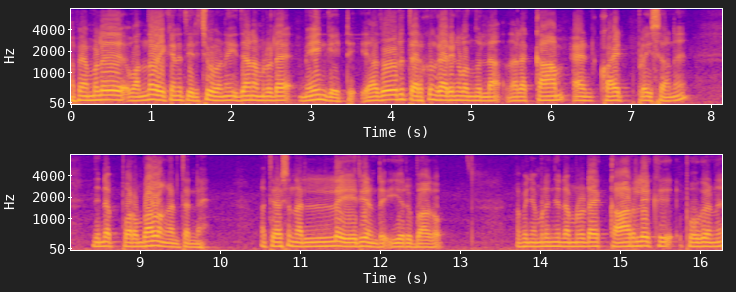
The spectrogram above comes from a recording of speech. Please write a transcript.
അപ്പോൾ നമ്മൾ വന്ന വഴിക്ക് തന്നെ തിരിച്ചു പോവാണ്. ഇതാണ് നമ്മളുടെ മെയിൻ ഗേറ്റ് യാതൊരു തിരക്കും കാര്യങ്ങളൊന്നുമില്ല. നല്ല കാം ആൻഡ് ക്വയറ്റ് പ്ലേസ് ആണ്. ഇതിന്റെ പുറംഭാഗം അങ്ങനെ തന്നെ. അത്യാവശ്യം നല്ല ഏരിയ ഉണ്ട് ഈ ഒരു ഭാഗം. അപ്പോൾ നമ്മളിഞ്ഞ് നമ്മളുടെ കാറിലേക്ക് പോവുകയാണ്.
